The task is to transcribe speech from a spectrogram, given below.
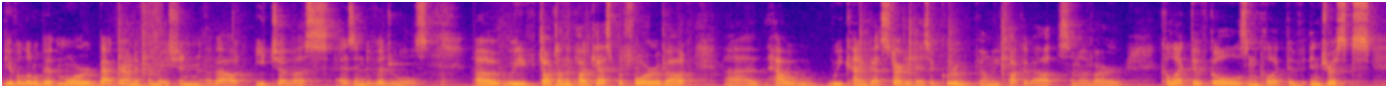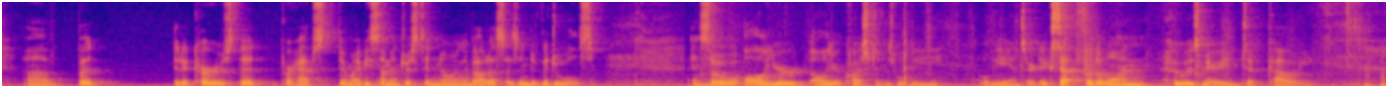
give a little bit more background information about each of us as individuals. Uh, we've talked on the podcast before about uh, how we kind of got started as a group, and we talk about some of our collective goals and collective interests. Uh, but it occurs that perhaps there might be some interest in knowing about us as individuals and hmm. so all your all your questions will be will be answered except for the one who is married to Kaori.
